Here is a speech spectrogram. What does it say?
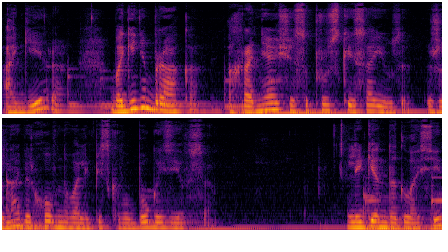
А Гера – богиня брака, охраняющая супружеские союзы, жена верховного олимпийского бога Зевса. Легенда гласит,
